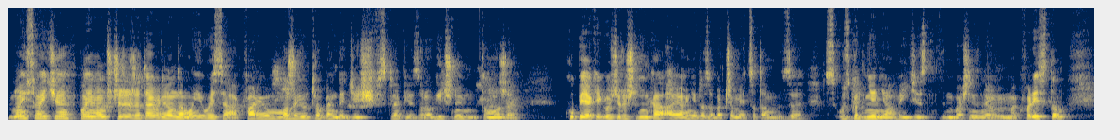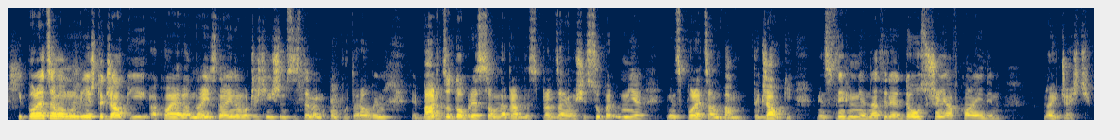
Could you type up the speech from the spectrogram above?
No i słuchajcie, powiem Wam szczerze, że tak wygląda moje łyse akwarium. Może jutro będę gdzieś w sklepie zoologicznym, to może kupię jakiegoś roślinka, a jak nie, to zobaczymy, co tam z, z uzgodnienia wyjdzie z tym właśnie znajomym akwarystą. I polecam Wam również te grzałki Aquaera naj, z najnowocześniejszym systemem komputerowym. Bardzo dobre są, naprawdę sprawdzają się super u mnie, więc polecam Wam te grzałki. Więc w tym filmie na tyle, do usłyszenia w kolejnym. No i cześć.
